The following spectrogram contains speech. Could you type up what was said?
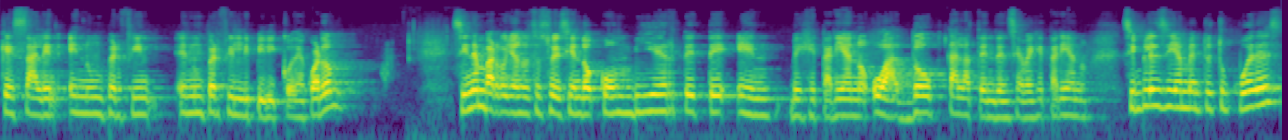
que salen en un perfil, en un perfil lipídico, ¿de acuerdo? Sin embargo, yo no te estoy diciendo conviértete en vegetariano o adopta la tendencia vegetariana. Simple y sencillamente tú puedes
